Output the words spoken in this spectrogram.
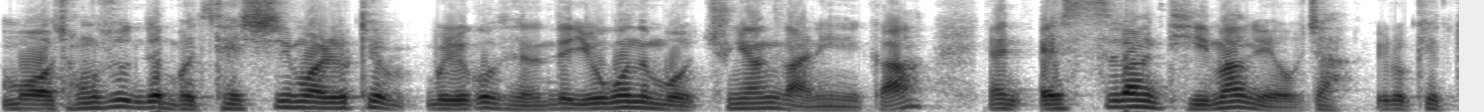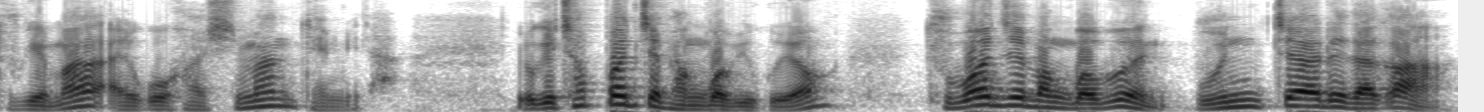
뭐 정수인데 뭐 데시멀 이렇게 읽어도 되는데 요거는 뭐 중요한 거 아니니까 그냥 s랑 d만 외우자 이렇게 두 개만 알고 가시면 됩니다. 요게 첫 번째 방법이고요. 두 번째 방법은 문자에다가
